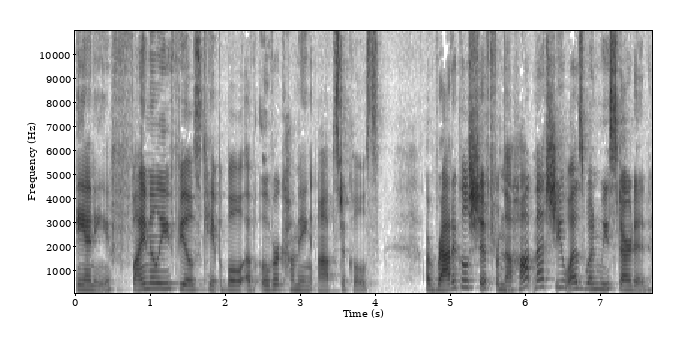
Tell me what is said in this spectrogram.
Annie finally feels capable of overcoming obstacles. A radical shift from the hot mess she was when we started.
